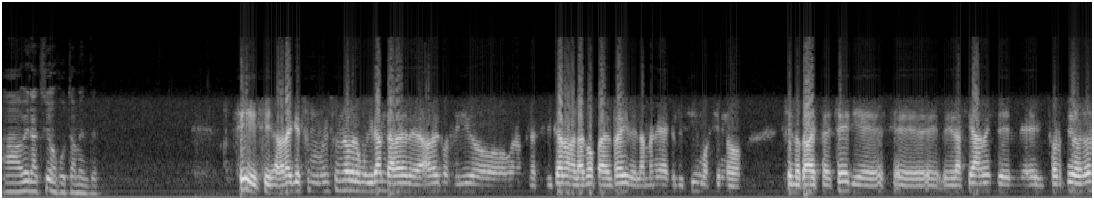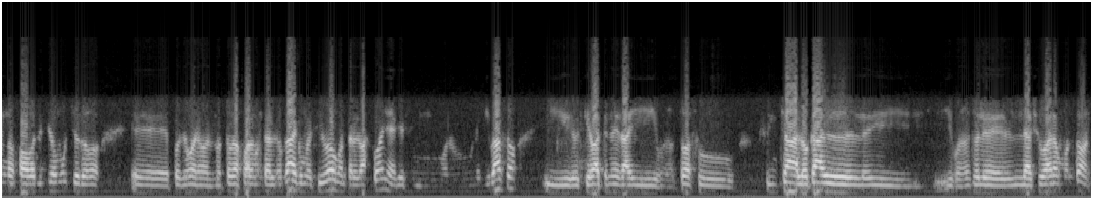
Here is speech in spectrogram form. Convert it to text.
a ver acción justamente? Sí, sí, la verdad que es un, es un logro muy grande haber haber conseguido bueno clasificarnos a la Copa del Rey de la manera que lo hicimos, siendo siendo cabeza de serie. Eh, desgraciadamente el, el sorteo no nos favoreció mucho lo- eh, porque bueno nos toca jugar contra el local, como decís vos, contra el Vascoña, que es un, bueno, un equipazo y que va a tener ahí bueno toda su, su hinchada local y, y, bueno eso le, ayudará un montón.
